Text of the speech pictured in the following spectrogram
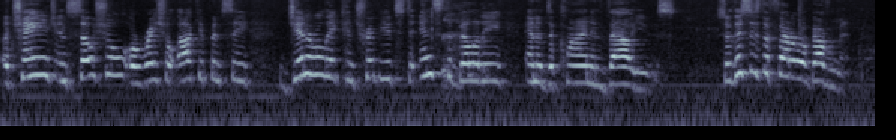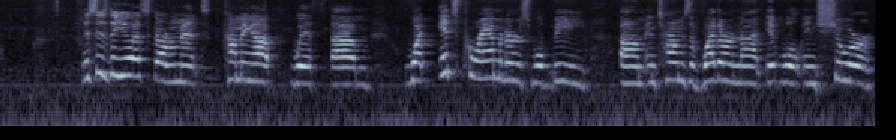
A change in social or racial occupancy generally contributes to instability and a decline in values. So, this is the federal government. This is the US government coming up with um, what its parameters will be um, in terms of whether or not it will insure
